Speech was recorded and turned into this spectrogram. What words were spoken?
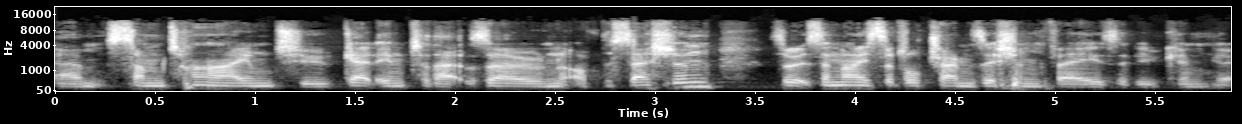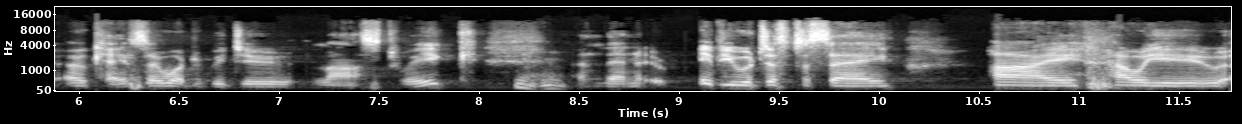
um, some time to get into that zone of the session. So it's a nice little transition phase that you can, go, okay, so what did we do last week? Mm-hmm. And then if you were just to say, hi, how are you?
